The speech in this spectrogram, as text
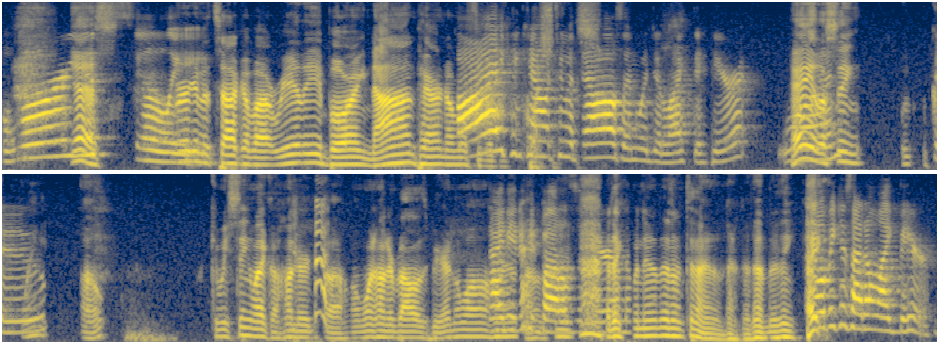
bore Yes, you silly. We're going to talk about really boring, non-paranormal. I can count to a thousand. Would you like to hear it? Hey, One, let's sing. Two, Oh, can we sing like a hundred, uh, one hundred dollars beer in the wall? 99 bottles of beer on. Hey, Oh, because I don't like beer.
